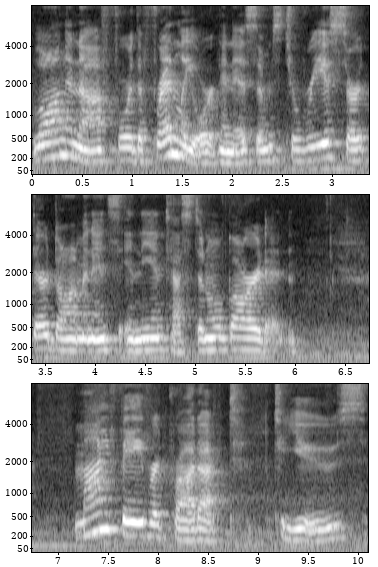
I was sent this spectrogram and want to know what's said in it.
long enough for the friendly organisms to reassert their dominance in the intestinal garden. My favorite product to use,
